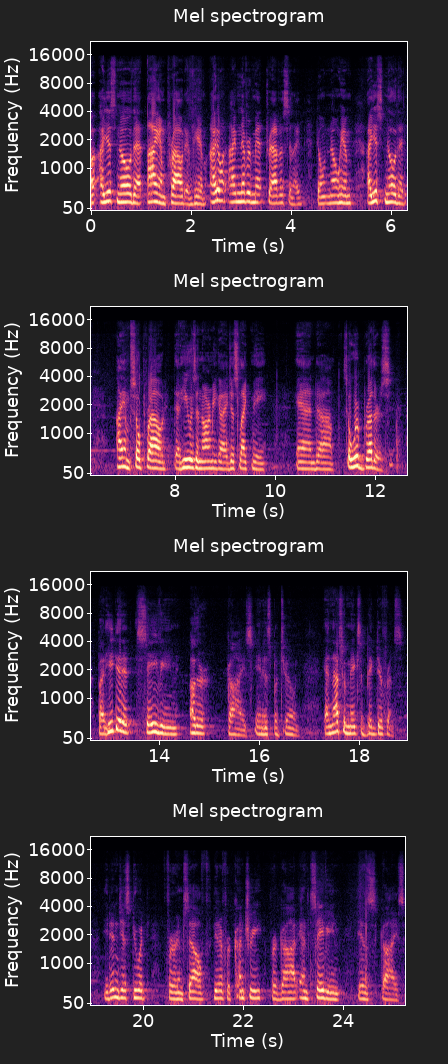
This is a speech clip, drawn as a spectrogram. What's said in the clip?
I just know that I am proud of him. I don't, I've never met Travis and I don't know him. I just know that I am so proud that he was an Army guy just like me. And uh, so we're brothers. But he did it saving other guys in his platoon. And that's what makes a big difference. He didn't just do it for himself, did it for country, for God, and saving his guys.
